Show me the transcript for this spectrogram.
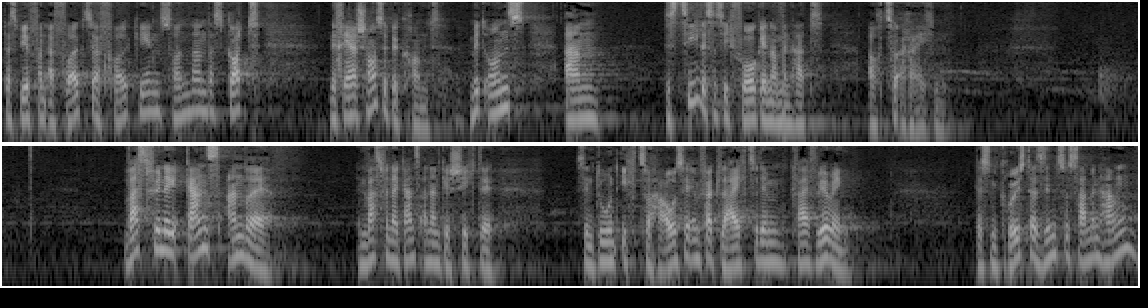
dass wir von Erfolg zu Erfolg gehen, sondern dass Gott eine faire Chance bekommt, mit uns ähm, das Ziel, das er sich vorgenommen hat, auch zu erreichen. Was für eine ganz andere, in was für einer ganz anderen Geschichte sind du und ich zu Hause im Vergleich zu dem Clive Wearing, dessen größter Sinnzusammenhang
